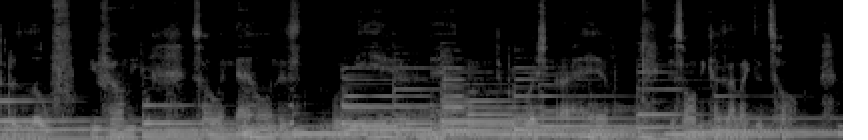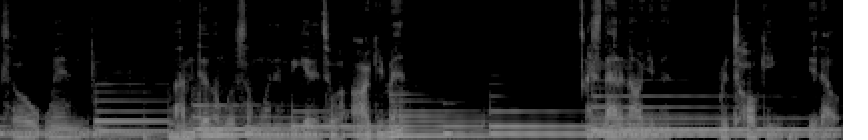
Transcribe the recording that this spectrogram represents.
Through the loaf. You feel me? So and now on this with me here and the progression I have, it's all because I like to talk. So when I'm dealing with someone and we get into an argument, it's not an argument. We're talking it out.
